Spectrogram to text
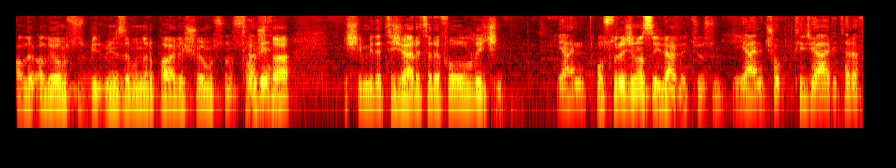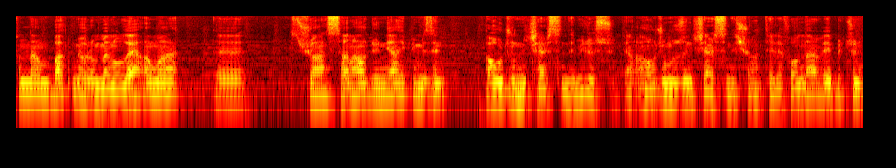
alı- alıyor musunuz? Birbirinizle bunları paylaşıyor musunuz? Tabii. Sonuçta işin bir de ticari tarafı olduğu için. Yani O süreci nasıl ilerletiyorsun? Yani çok ticari tarafından bakmıyorum ben olaya ama e, şu an sanal dünya hepimizin avucunun içerisinde biliyorsun. Yani avucumuzun içerisinde şu an telefonlar ve bütün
